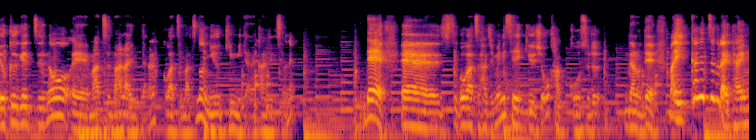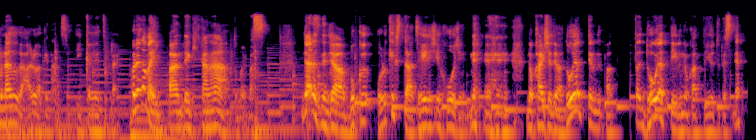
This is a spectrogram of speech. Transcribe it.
翌月の、えー末払いみたいなね、5月末の入金みたいな感じですよね。で、えー5月初めに請求書を発行する。なので、まあ、1ヶ月ぐらいタイムラグがあるわけなんですよ。1ヶ月ぐらい。これがまあ一般的かなと思います。じゃあですね、じゃあ僕、オルケスター税理士法人ね、の会社ではどうやってるのか、どうやっているのかっていうとですね、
